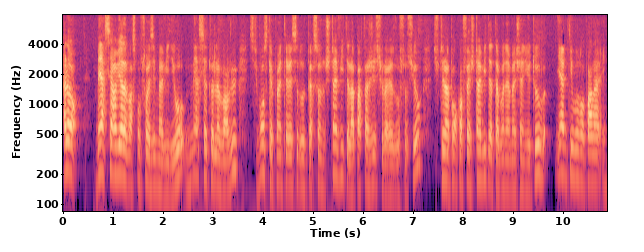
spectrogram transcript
Alors, Merci Ravia d'avoir sponsorisé ma vidéo. Merci à toi de l'avoir vue. Si tu penses qu'elle peut intéresser d'autres personnes, je t'invite à la partager sur les réseaux sociaux. Si tu ne l'as pas encore fait, je t'invite à t'abonner à ma chaîne YouTube. Il y a un petit bouton par là, une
